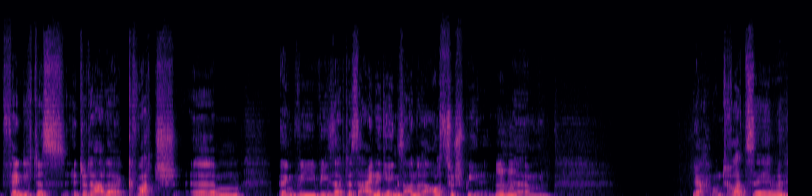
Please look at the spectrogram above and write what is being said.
fände ich das totaler Quatsch, ähm, irgendwie, wie gesagt, das eine gegen das andere auszuspielen. Ähm, ja, und trotzdem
